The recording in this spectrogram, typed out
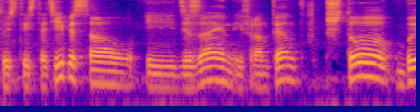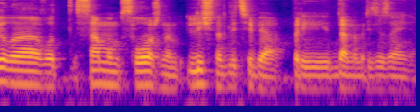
То есть ты и статьи писал, и дизайн, и фронтенд. Что было вот самым сложным лично для тебя при данном редизайне?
